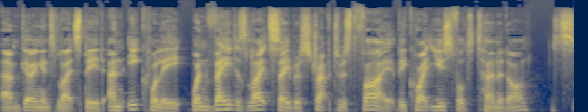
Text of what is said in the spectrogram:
um, going into light speed. And equally, when Vader's lightsaber is strapped to his thigh, it'd be quite useful to turn it on, s-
